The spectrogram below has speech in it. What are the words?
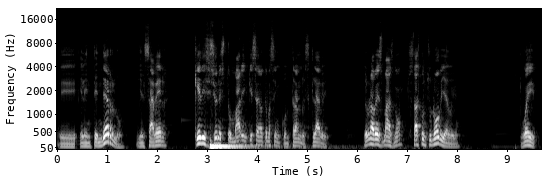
eh, el entenderlo y el saber qué decisiones tomar y en qué escenario te vas encontrando es clave. Pero una vez más, ¿no? Estás con tu novia, güey. Güey,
